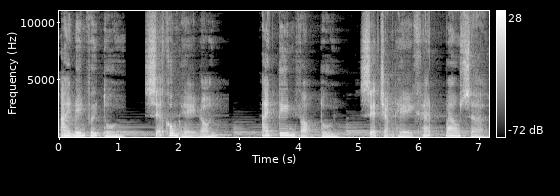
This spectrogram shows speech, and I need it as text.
Ai đến với tôi sẽ không hề đói. Ai tin vào tôi sẽ chẳng hề khát bao giờ.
